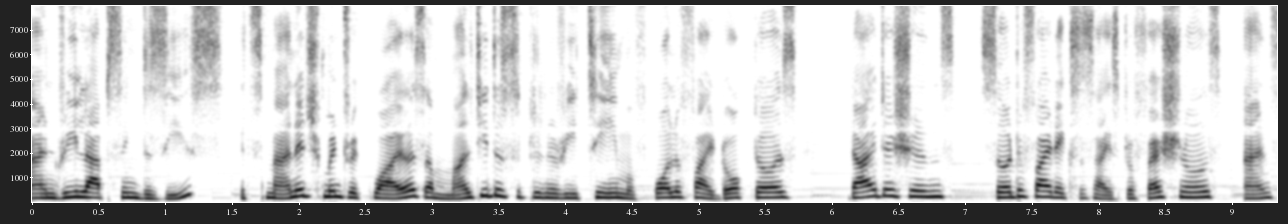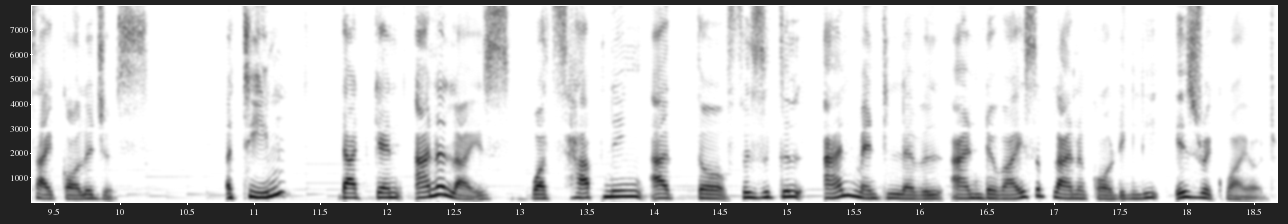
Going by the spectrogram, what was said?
and relapsing disease. Its management requires a multidisciplinary team of qualified doctors, dietitians, certified exercise professionals, and psychologists. A team that can analyze what's happening at the physical and mental level and devise a plan accordingly is required.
